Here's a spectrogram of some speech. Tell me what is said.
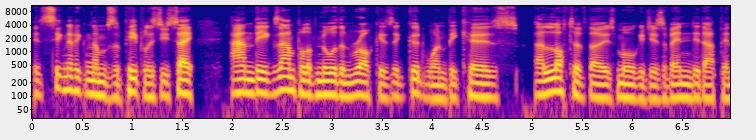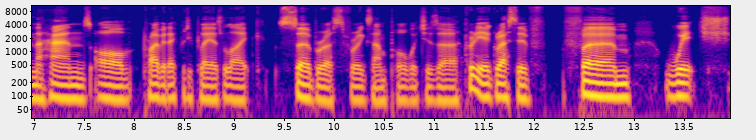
It's significant numbers of people, as you say. And the example of Northern Rock is a good one because a lot of those mortgages have ended up in the hands of private equity players like Cerberus, for example, which is a pretty aggressive firm which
